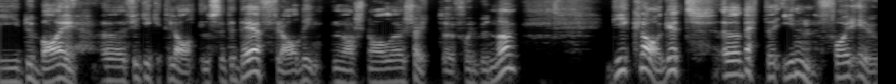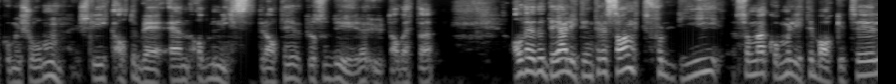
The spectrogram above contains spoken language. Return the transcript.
i Dubai. Eh, fikk ikke tillatelse til det fra Det internasjonale skøyteforbundet. De klaget eh, dette inn for EU-kommisjonen, slik at det ble en administrativ prosedyre ut av dette. Allerede det er litt interessant, fordi som jeg kommer litt tilbake til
